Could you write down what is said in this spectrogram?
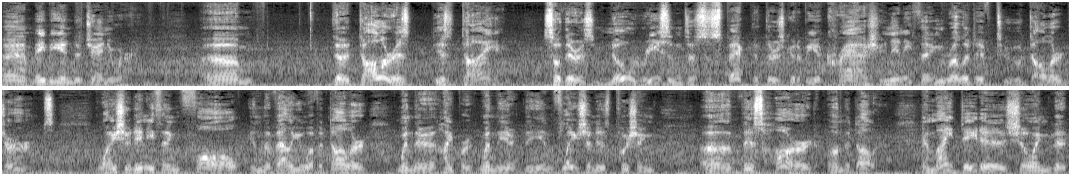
uh, maybe into January. Um, the dollar is, is dying. So there is no reason to suspect that there's going to be a crash in anything relative to dollar terms. Why should anything fall in the value of a dollar when the hyper when the the inflation is pushing uh, this hard on the dollar? And my data is showing that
